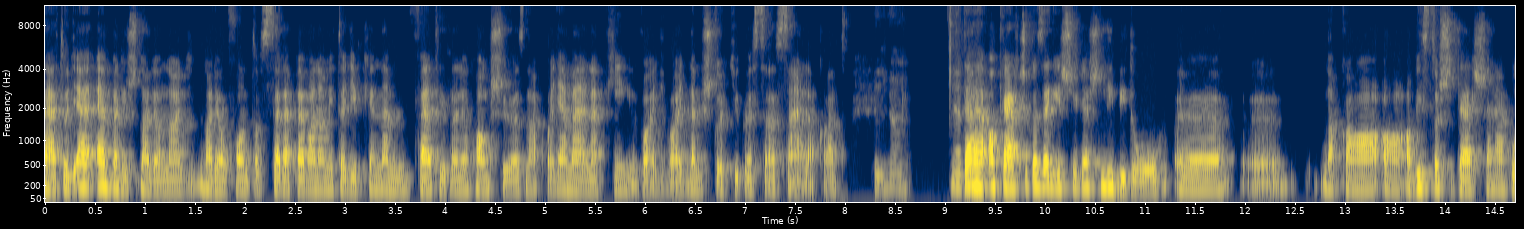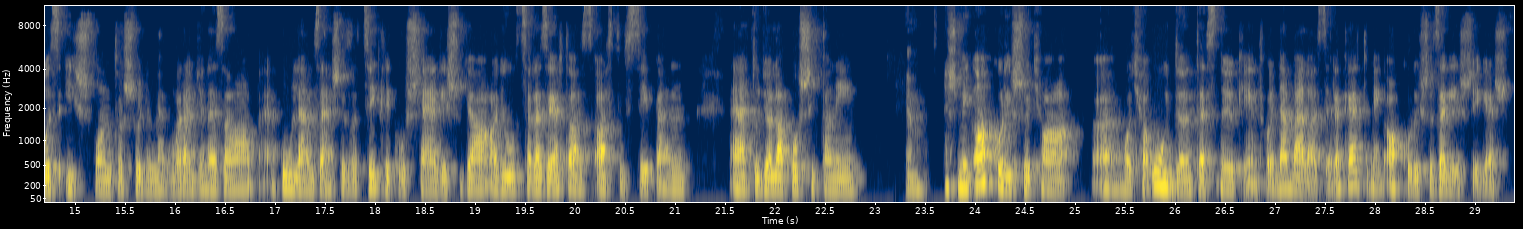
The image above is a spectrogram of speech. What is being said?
Tehát, hogy e, ebben is nagyon nagy, nagyon fontos szerepe van, amit egyébként nem feltétlenül hangsúlyoznak, vagy emelnek ki, vagy, vagy nem is kötjük össze a szálakat. Igen. De akár csak az egészséges libidó ö, ö, nak a, a, a biztosításához is fontos, hogy megmaradjon ez a hullámzás, ez a ciklikusság, és ugye a, a gyógyszer ezért az, azt is szépen el tudja laposítani. Igen. És még akkor is, hogyha, hogyha úgy döntesz nőként, hogy nem válasz gyereket, még akkor is az egészséges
